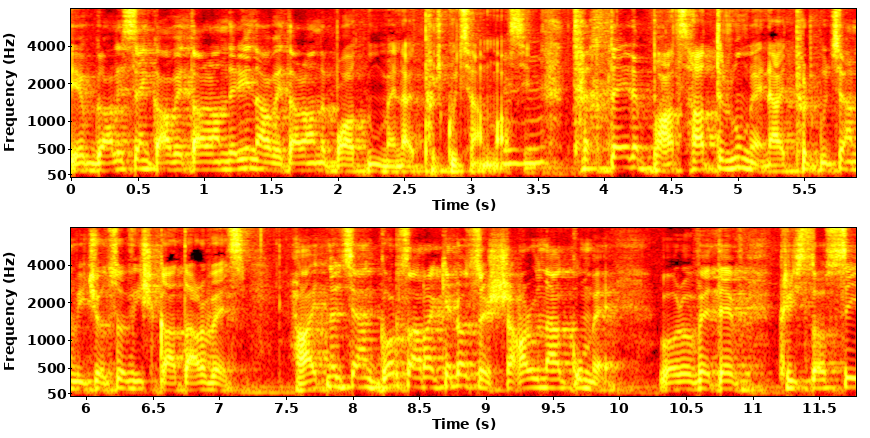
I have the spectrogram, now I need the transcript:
եւ գալիս ենք ավետարաններին ավետարանը պատմում են այդ փրկության մասին թղթերը բացատրում են այդ փրկության միջոցով ինչ կատարվեց հայտնության գործ առաքելոցը շարունակում է, որովհետև Քրիստոսի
